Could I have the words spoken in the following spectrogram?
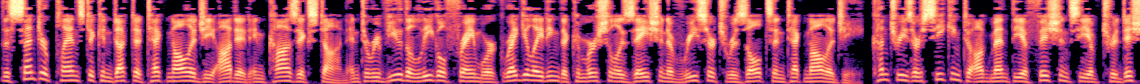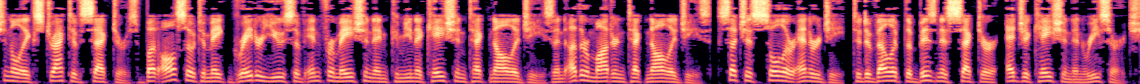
The center plans to conduct a technology audit in Kazakhstan and to review the legal framework regulating the commercialization of research results and technology. Countries are seeking to augment the efficiency of traditional extractive sectors but also to make greater use of information and communication technologies and other modern technologies, such as solar energy, to develop the business sector, education and research.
